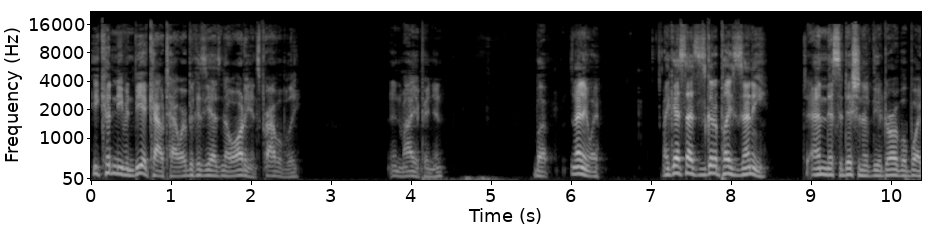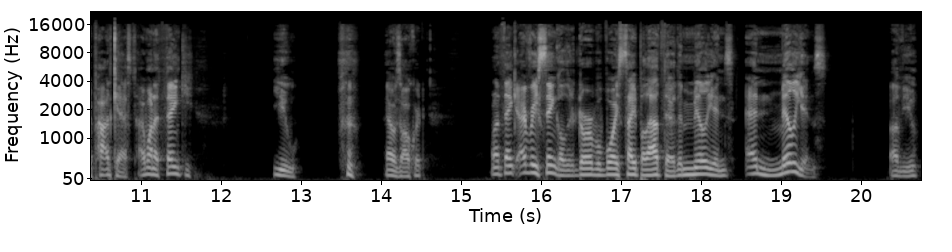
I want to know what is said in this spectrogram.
He couldn't even be a kowtower because he has no audience, probably, in my opinion. But anyway, I guess that's as good a place as any to end this edition of the Adorable Boy podcast. I want to thank you. that was awkward. I want to thank every single adorable boy disciple out there, the millions and millions of you.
